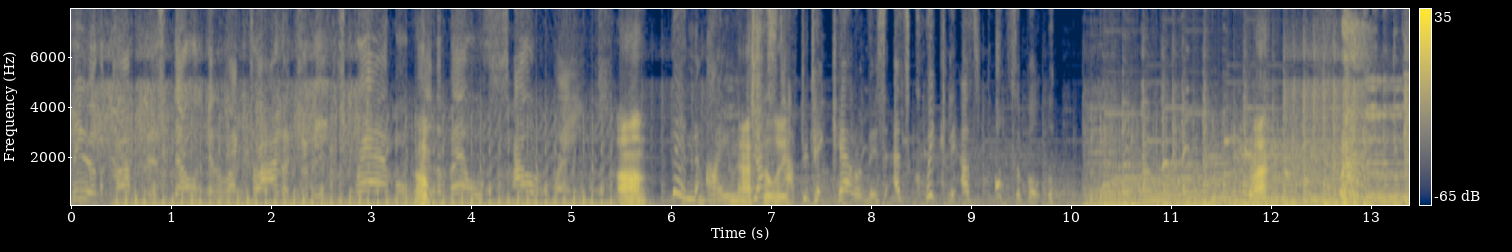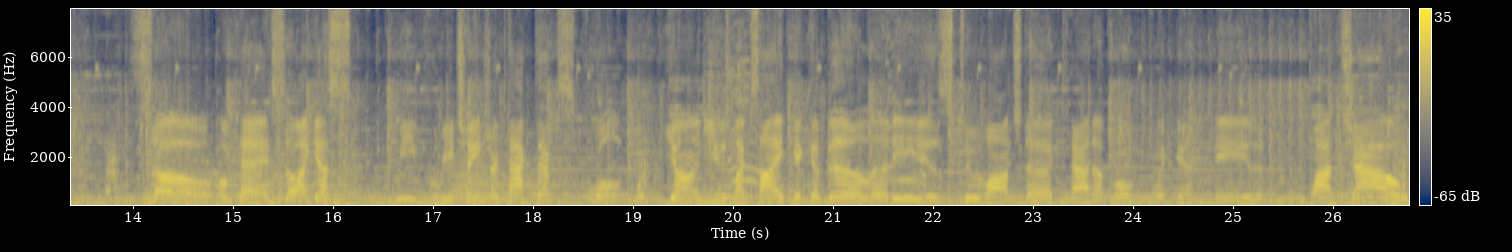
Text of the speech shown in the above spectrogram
fear the copter's delicate electronics are being scrambled Oh. by the bell's sound waves. Um, Then I'll Naturally. just have to take care of this as quickly as possible. what? so, okay, so I guess we've rechanged our tactics? Cool. Young use my psychic abilities to launch the catapult quick indeed. Watch out!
